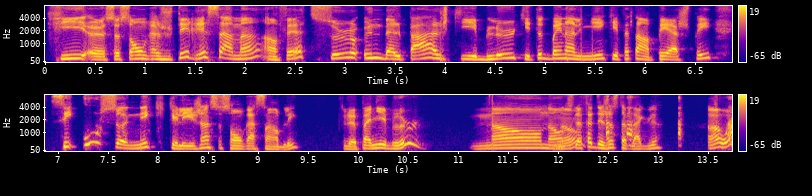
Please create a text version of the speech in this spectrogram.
qui euh, se sont rajoutés récemment, en fait, sur une belle page qui est bleue, qui est toute bien alignée, qui est faite en PHP. C'est où, Sonic, que les gens se sont rassemblés? Le panier bleu? Non, non, Non? tu l'as fait déjà, cette blague-là. Ah ouais?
